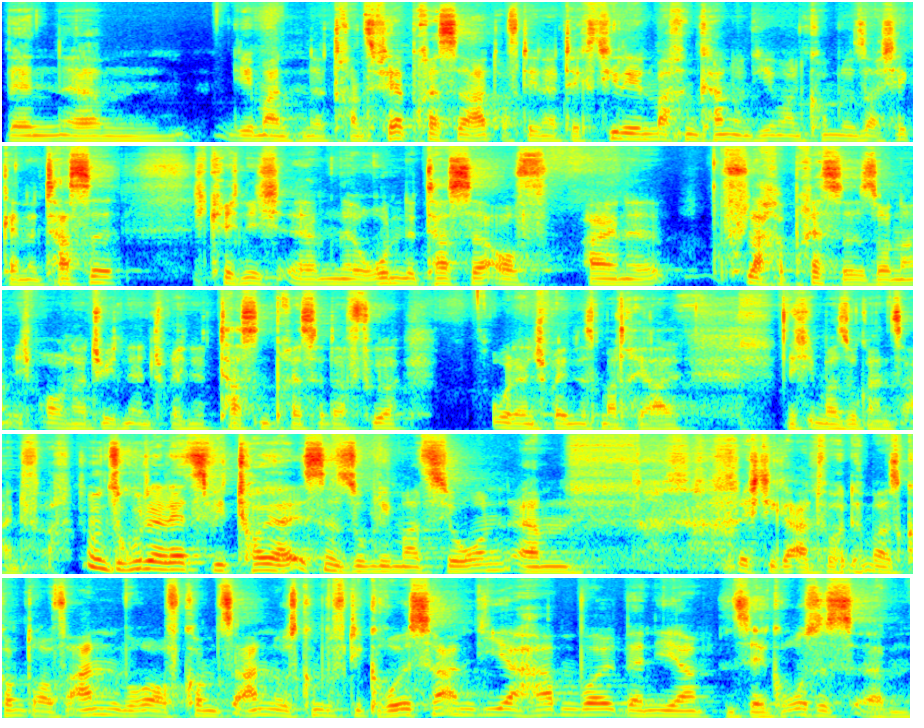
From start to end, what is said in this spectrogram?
wenn ähm, jemand eine Transferpresse hat, auf der er Textilien machen kann und jemand kommt und sagt, ich hätte gerne eine Tasse. Ich kriege nicht ähm, eine runde Tasse auf eine flache Presse, sondern ich brauche natürlich eine entsprechende Tassenpresse dafür oder entsprechendes Material. Nicht immer so ganz einfach. Und zu guter Letzt, wie teuer ist eine Sublimation? Ähm, richtige Antwort immer, es kommt drauf an. Worauf kommt es an? Es kommt auf die Größe an, die ihr haben wollt. Wenn ihr ein sehr großes ähm,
